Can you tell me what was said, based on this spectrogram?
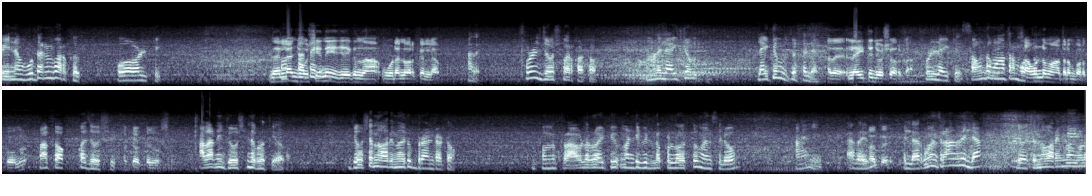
പിന്നെ വുഡൻ വർക്ക് ക്വാളിറ്റി ഇതെല്ലാം ജോഷിന്ന് ചെയ്തിരിക്കുന്ന വുഡൻ വർക്ക് എല്ലാം. അതെ. ഫുൾ ജോഷ് വർക്ക് കേട്ടോ നമ്മൾ ലൈറ്റും ലൈറ്റും ജോഷല്ലേ? അതെ ലൈറ്റ് ജോഷ് വർക്കാ ഫുൾ ലൈറ്റ് സൗണ്ട് മാത്രം സൗണ്ട് മാത്രം പുറത്തു ബാക്കി ഒക്കെ ജോഷ്. ഒക്കെ ഒക്കെ ജോഷി. അതാണ് ഈ ജോഷിന്റെ പ്രത്യേകത. ജോഷ് എന്ന് പറയുന്ന ഒരു ബ്രാൻഡ് കേട്ടോ അപ്പം ട്രാവലറുമായിട്ട് വണ്ടി വീട്ടിലൊക്കെ ഉള്ളവർക്ക് മനസ്സിലാവും. അതായത് എല്ലാവർക്കും മനസ്സിലാകുന്നില്ല ജോഷ് എന്ന് പറയുമ്പോൾ നമ്മൾ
